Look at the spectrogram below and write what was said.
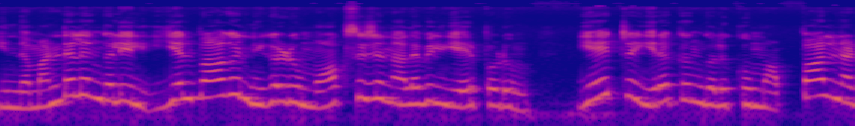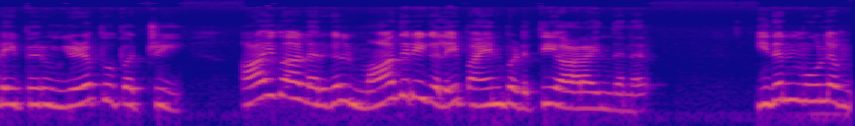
இந்த மண்டலங்களில் இயல்பாக நிகழும் ஆக்சிஜன் அளவில் ஏற்படும் ஏற்ற இறக்கங்களுக்கும் அப்பால் நடைபெறும் இழப்பு பற்றி ஆய்வாளர்கள் மாதிரிகளை பயன்படுத்தி ஆராய்ந்தனர். இதன் மூலம்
